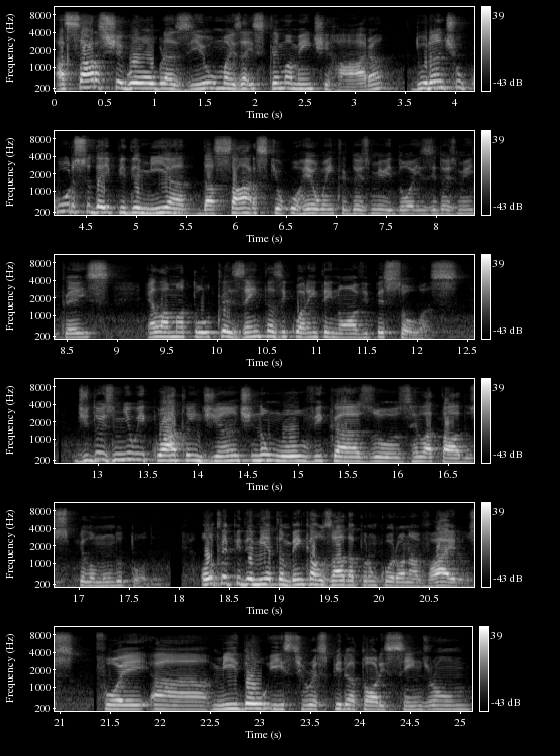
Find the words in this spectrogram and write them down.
a SARS chegou ao Brasil, mas é extremamente rara. Durante o curso da epidemia da SARS, que ocorreu entre 2002 e 2003, ela matou 349 pessoas. De 2004 em diante, não houve casos relatados pelo mundo todo. Outra epidemia também causada por um coronavírus foi a Middle East Respiratory Syndrome,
